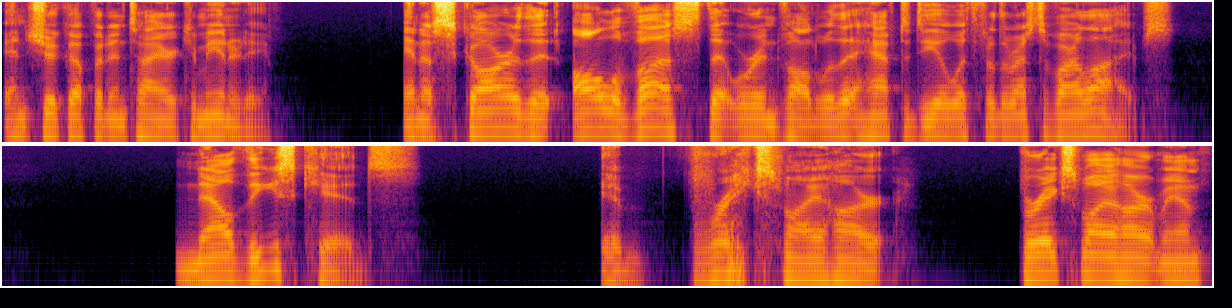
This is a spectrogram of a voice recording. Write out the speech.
and shook up an entire community. And a scar that all of us that were involved with it have to deal with for the rest of our lives. Now, these kids, it breaks my heart. Breaks my heart, man.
